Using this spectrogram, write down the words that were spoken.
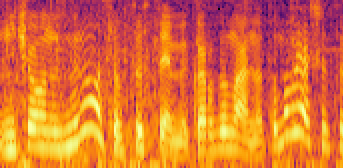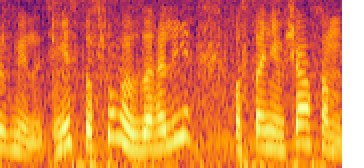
нічого не змінилося в системі кардинально, то навряд чи це зміниться. Місто Суми взагалі останнім часом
